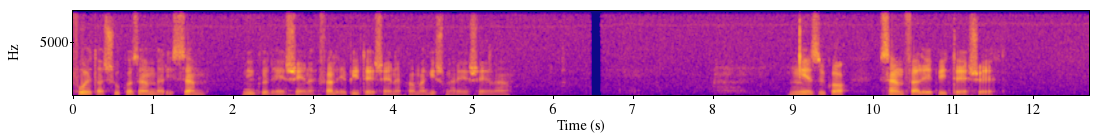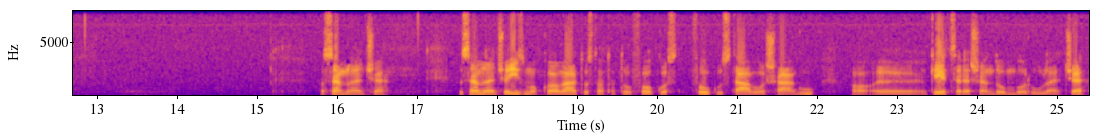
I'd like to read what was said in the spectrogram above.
Folytassuk az emberi szem működésének, felépítésének a megismerésével. Nézzük a szem felépítését. A szemlencse. A szemlencse izmokkal változtatható fókusz, fókusztávolságú, a ö, kétszeresen domború lencse,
